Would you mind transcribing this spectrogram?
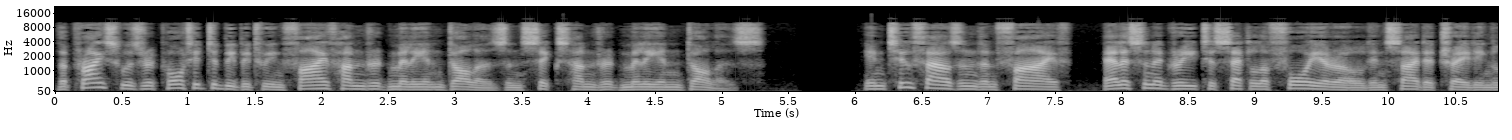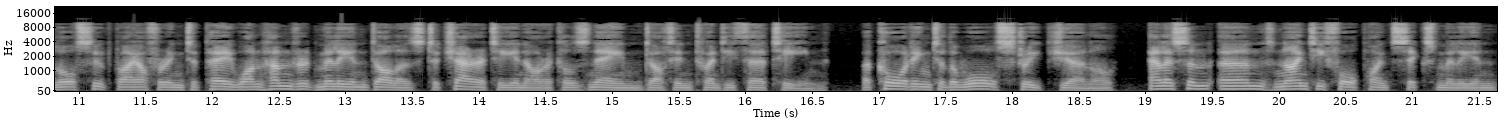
The price was reported to be between $500 million and $600 million. In 2005, Ellison agreed to settle a four-year-old insider trading lawsuit by offering to pay $100 million to charity in Oracle's name. In 2013, according to the Wall Street Journal, Ellison earned $94.6 million.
